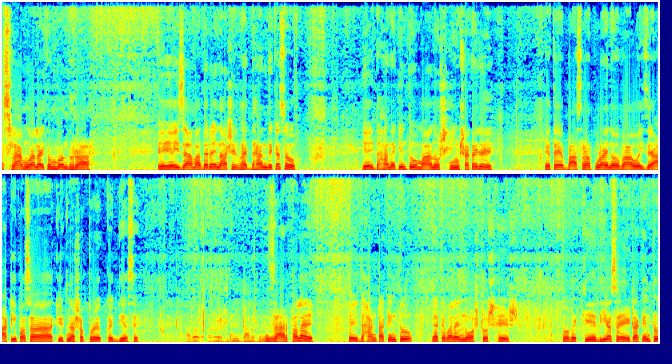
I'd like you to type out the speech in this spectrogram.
আসসালামু আলাইকুম বন্ধুরা। এই এই যে আমাদের এই নাসির ভাই ধান দেখেছ? এই ধানে কিন্তু মানুষ হিংসা করে। এতে বাছড়া পুরাইনো বা ওই যে আটি পচা কীটনাশক প্রয়োগ করে দিয়েছে। যার ফলে এই ধানটা কিন্তু একেবারে নষ্ট শেষ। তবে কে দিয়েছে, এটা কিন্তু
